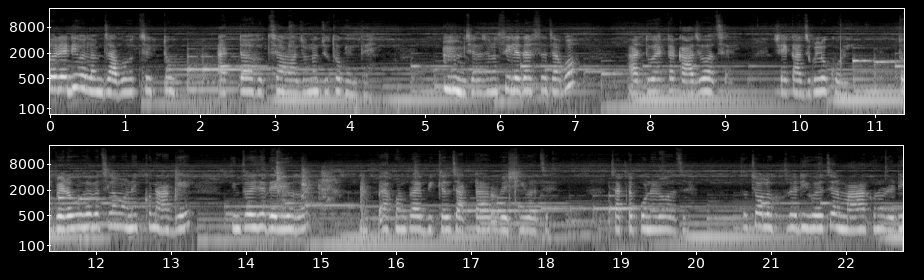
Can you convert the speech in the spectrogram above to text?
তো রেডি হলাম, যাব হচ্ছে একটু একটা হচ্ছে আমার জন্য জুতো কিনতে। সেটার জন্য সিলেদার্সে যাব, আর দু একটা কাজও আছে, সেই কাজগুলো করি। তো বেরোবো ভেবেছিলাম অনেকক্ষণ আগে, কিন্তু এই যে দেরি হলো, এখন প্রায় বিকেল চারটার বেশি বাজে, চারটা পনেরো আছে তো চলো রেডি হয়েছে, আর মা এখনও রেডি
